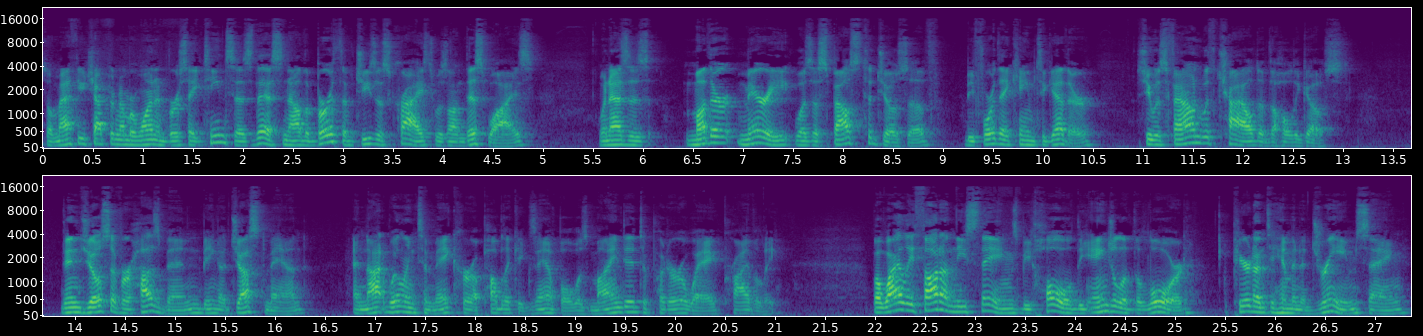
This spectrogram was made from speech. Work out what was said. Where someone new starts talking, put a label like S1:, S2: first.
S1: So, Matthew chapter number 1 and verse 18 says this Now the birth of Jesus Christ was on this wise, when as his mother Mary was espoused to Joseph, before they came together, she was found with child of the Holy Ghost. Then Joseph, her husband, being a just man, and not willing to make her a public example, was minded to put her away privately. But while he thought on these things, behold, the angel of the Lord appeared unto him in a dream, saying,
